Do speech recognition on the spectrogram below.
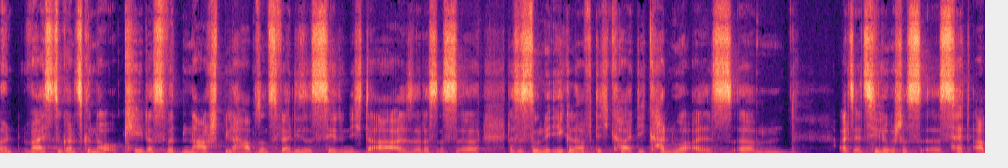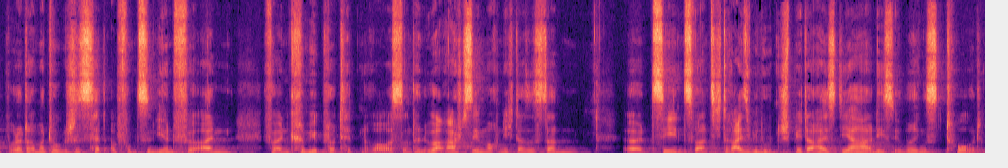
Und weißt du ganz genau, okay, das wird ein Nachspiel haben, sonst wäre diese Szene nicht da. Also das ist, äh, das ist so eine Ekelhaftigkeit, die kann nur als ähm, als erzählerisches äh, Setup oder dramaturgisches Setup funktionieren für einen für einen Krimi-Plot hinten raus. Und dann überrascht es eben auch nicht, dass es dann äh, 10, 20, 30 Minuten später heißt, ja, die ist übrigens tot.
